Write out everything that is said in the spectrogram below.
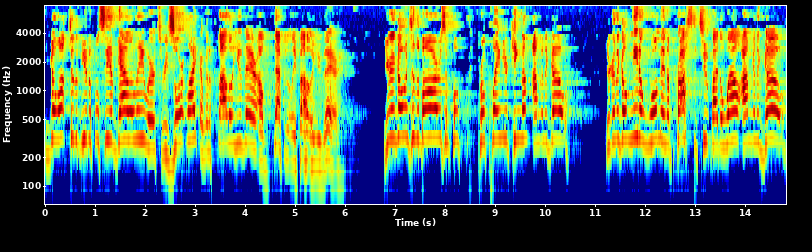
You go up to the beautiful Sea of Galilee where it's resort like, I'm going to follow you there. I'll definitely follow you there. You're going to go into the bars and pro- proclaim your kingdom, I'm going to go. You're going to go meet a woman, a prostitute by the well, I'm going to go.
